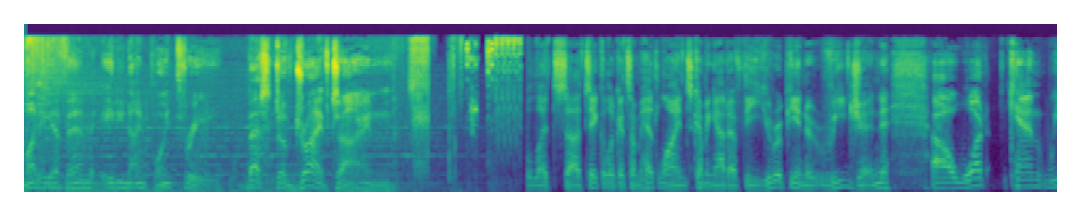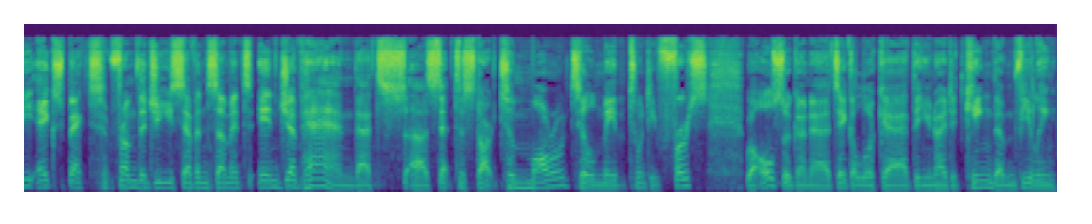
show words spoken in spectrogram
Money FM 89.3. Best of drive time. Let's uh, take a look at some headlines coming out of the European region. Uh, what can we expect from the G7 summit in Japan? That's uh, set to start tomorrow till May the 21st. We're also going to take a look at the United Kingdom feeling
